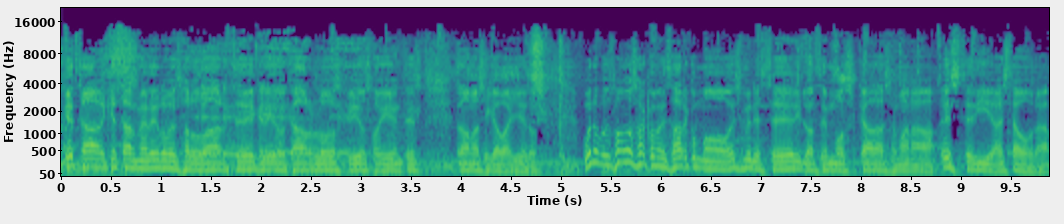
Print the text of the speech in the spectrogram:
¿Qué tal? ¿Qué tal? Me alegro de saludarte, querido Carlos, queridos oyentes, damas y caballeros. Bueno, pues vamos a comenzar como es menester y lo hacemos cada semana, este día, esta hora,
